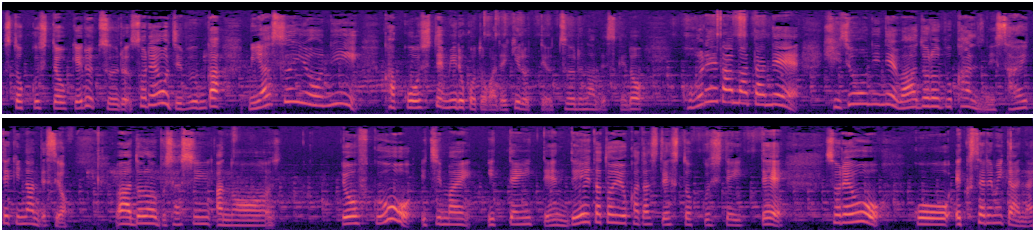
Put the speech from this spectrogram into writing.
ストックしておけるツールそれを自分が見やすいように加工して見ることができるっていうツールなんですけどこれがまたね非常にねワードローブ管理に最適なんですよ。ワードローブ写真あの洋服を1枚1点1点データという形でストックしていってそれをこうエクセルみたいな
